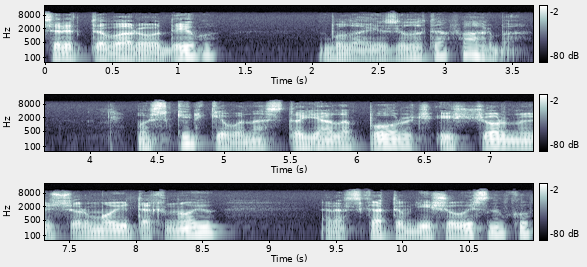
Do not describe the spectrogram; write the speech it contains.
Серед товару одиво була і золота фарба. Оскільки вона стояла поруч із чорною сурмою та хною, Раскатов дійшов висновку,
